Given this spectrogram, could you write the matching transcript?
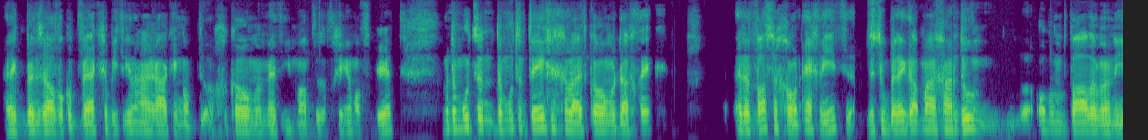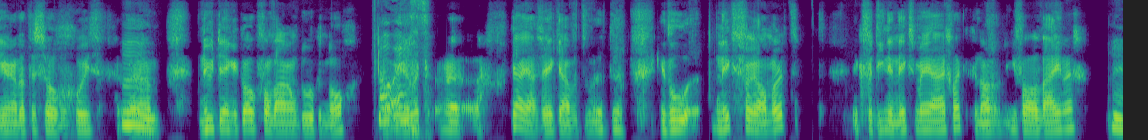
En ik ben zelf ook op werkgebied in aanraking op, gekomen met iemand. En dat ging helemaal verkeerd. Maar er moet, een, er moet een tegengeluid komen, dacht ik. En dat was er gewoon echt niet. Dus toen ben ik dat maar gaan doen. op een bepaalde manier. En dat is zo gegroeid. Mm. Ehm, nu denk ik ook van waarom doe ik het nog? Oh, echt? eerlijk. Eh, ja, ja, zeker. Ja, eh, ik bedoel, niks verandert. Ik verdien er niks mee eigenlijk. Nou, in ieder geval weinig. Ja.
